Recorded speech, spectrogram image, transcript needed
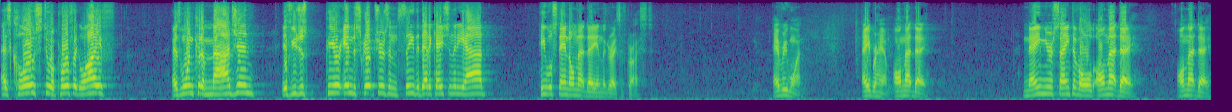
as close to a perfect life as one could imagine if you just peer into scriptures and see the dedication that he had, he will stand on that day in the grace of Christ. Everyone. Abraham on that day. Name your saint of old on that day. On that day.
